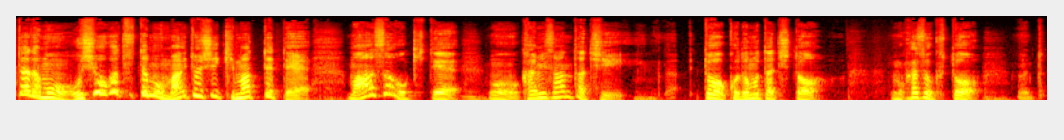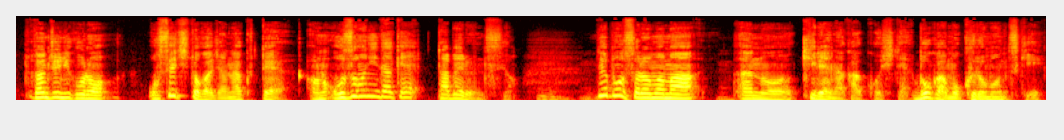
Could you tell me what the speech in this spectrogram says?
ただもうお正月ってもう毎年決まってて、まあ朝起きて、もうかみさんたちと子供たちと、家族と、単純にこの、おせちとかじゃなくて、あの、お雑煮だけ食べるんですよ。でもうそのまま、あの、綺麗な格好して、僕はもう黒紋付き、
